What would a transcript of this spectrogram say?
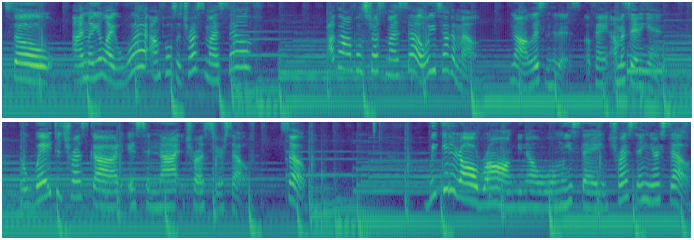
So, I know you're like, what? I'm supposed to trust myself? I thought I'm supposed to trust myself. What are you talking about? No, listen to this, okay? I'm gonna say it again. The way to trust God is to not trust yourself. So, we get it all wrong, you know, when we say trust in yourself.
